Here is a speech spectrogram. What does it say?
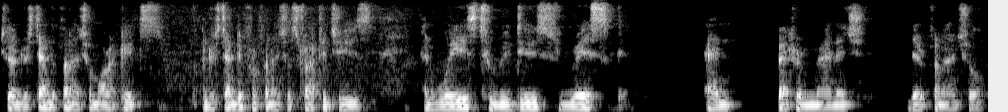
to understand the financial markets, understand different financial strategies, and ways to reduce risk and better manage their financial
